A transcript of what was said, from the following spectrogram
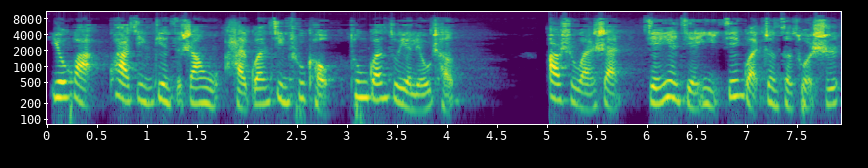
优化跨境电子商务海关进出口通关作业流程。二是完善检验检疫监管政策措施，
